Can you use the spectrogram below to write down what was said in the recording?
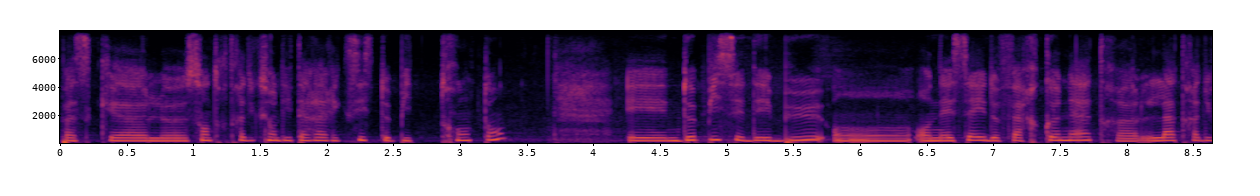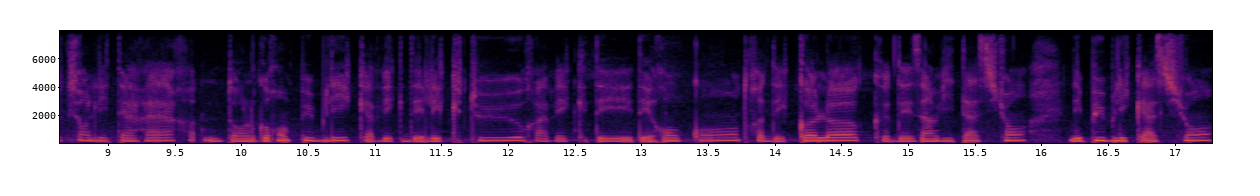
parce que le Centre de traduction littéraire existe depuis 30 ans. Et depuis ses débuts, on, essaye de faire connaître la traduction littéraire dans le grand public avec des lectures, avec des, rencontres, des colloques, des invitations, des publications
